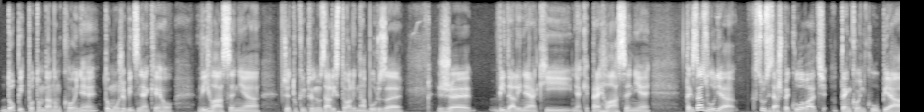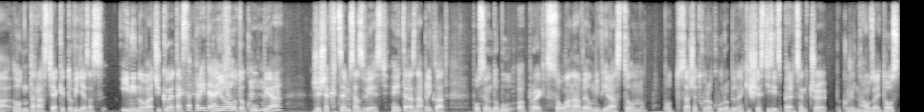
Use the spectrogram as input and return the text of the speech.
dopyt po tom danom coine, to môže byť z nejakého vyhlásenia, že tú kryptomenu zalistovali na burze, že vydali nejaký, nejaké prehlásenie, tak zrazu ľudia chcú si zašpekulovať, ten coin kúpia a hodnota rastie a keď to vidia zase iní nováčikovia, tak sa pridajú. rýchlo to kúpia. Mm-hmm že však chcem sa zviesť. Hej, teraz napríklad poslednú dobu e, projekt Solana veľmi vyrastol, no, od začiatku roku urobil nejakých 6000%, čo je akože naozaj dosť.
